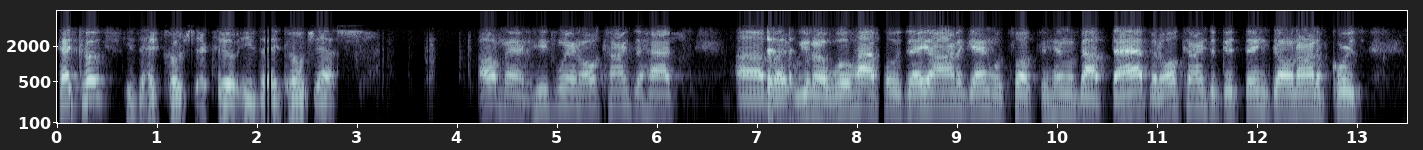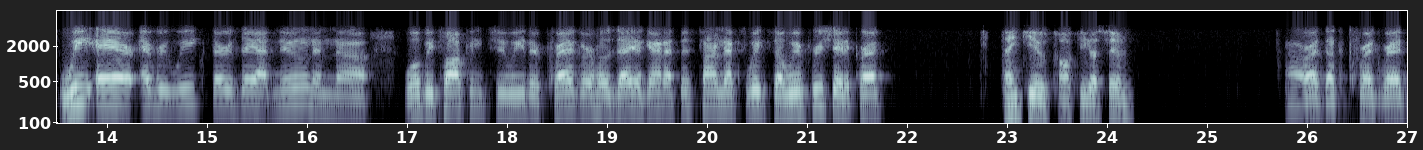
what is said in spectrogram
Head coach? He's the head coach there too. He's the head coach. Yes. Oh man, he's wearing all kinds of hats. Uh, but you know, we'll have Jose on again. We'll talk to him about that. But all kinds of good things going on. Of course, we air every week Thursday at noon, and uh, we'll be talking to either Craig or Jose again at this time next week. So we appreciate it, Craig. Thank you. Talk to you guys soon. All right, that's Craig Red,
